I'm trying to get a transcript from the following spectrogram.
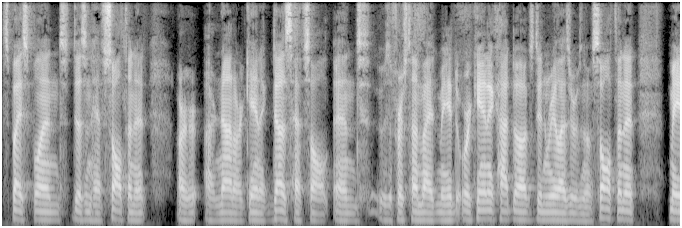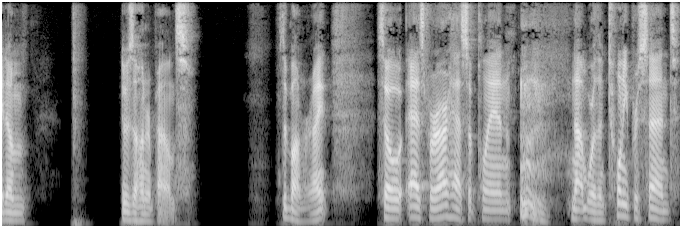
spice blend doesn't have salt in it. Our, our non-organic does have salt. And it was the first time I had made organic hot dogs. Didn't realize there was no salt in it. Made them it was 100 pounds. It's a bummer, right? So, as per our HACCP plan, not more than 20%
